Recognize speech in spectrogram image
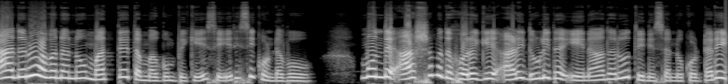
ಆದರೂ ಅವನನ್ನು ಮತ್ತೆ ತಮ್ಮ ಗುಂಪಿಗೆ ಸೇರಿಸಿಕೊಂಡವು. ಮುಂದೆ ಆಶ್ರಮದ ಹೊರಗೆ ಅಳಿದುಳಿದ ಏನಾದರೂ ತಿನಿಸನ್ನು ಕೊಟ್ಟರೆ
